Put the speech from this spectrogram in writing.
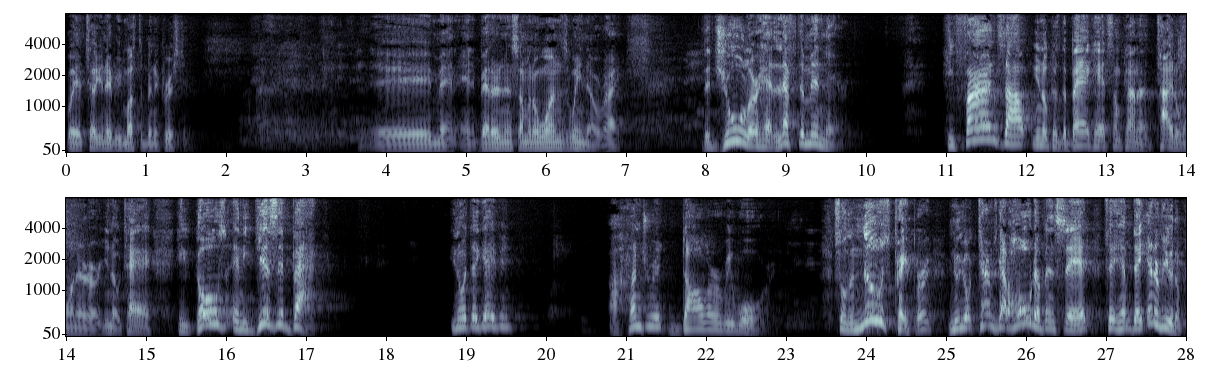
Go tell your neighbor he must have been a Christian. Amen. And better than some of the ones we know, right? The jeweler had left them in there. He finds out, you know, because the bag had some kind of title on it or, you know, tag. He goes and he gives it back. You know what they gave him? A hundred dollar reward. So the newspaper, New York Times, got a hold of him and said to him, they interviewed him.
